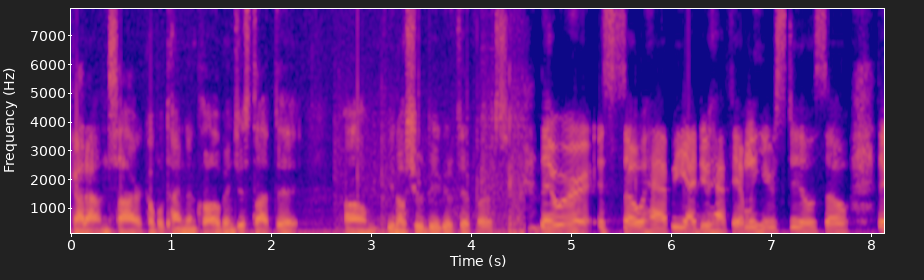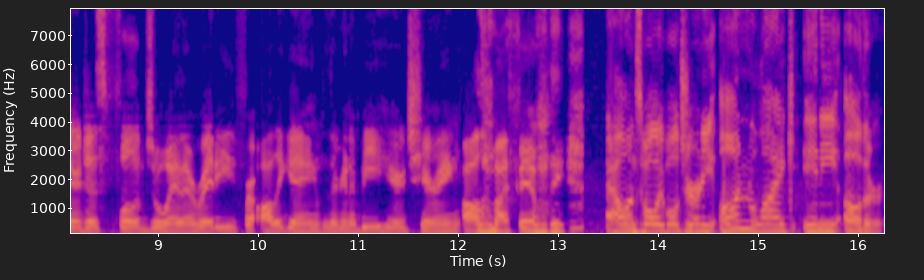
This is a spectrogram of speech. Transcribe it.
got out and saw her a couple times in club and just thought that um, you know, she would be a good fit for us. They were so happy. I do have family here still, so they're just full of joy. They're ready for all the games. They're going to be here cheering all of my family. Allen's volleyball journey unlike any other.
